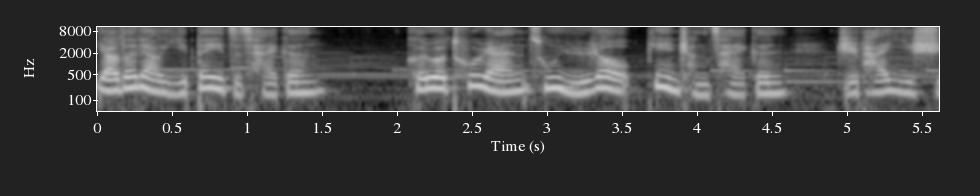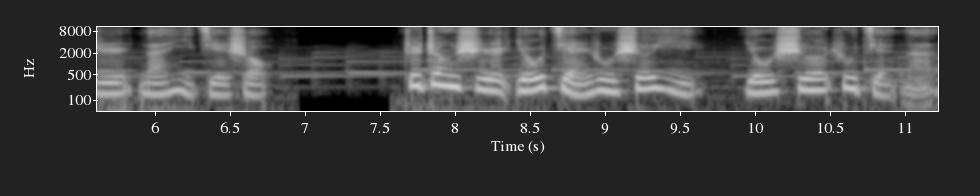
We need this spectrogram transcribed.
咬得了一辈子菜根，可若突然从鱼肉变成菜根，只怕一时难以接受。这正是由俭入奢易，由奢入俭难。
